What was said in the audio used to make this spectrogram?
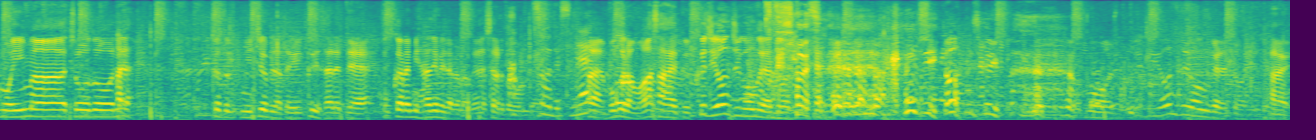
もう今ちょうどね、ちょっと日曜日だったらゆっくりされてここから見始めた方もいらっしゃると思うんで。そうですね、はい、僕らも朝早く9時45分ぐらいやってます、ね、9時45分。もう9時45分ぐらいやってます、はい。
